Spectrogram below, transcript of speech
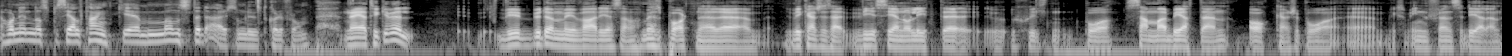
har ni något speciellt tankemönster där som du utgår ifrån? Nej, jag tycker väl vi bedömer ju varje samarbetspartner. Eh, vi kanske så här, vi ser nog lite skilt på samarbeten och kanske på eh, liksom influencer-delen.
